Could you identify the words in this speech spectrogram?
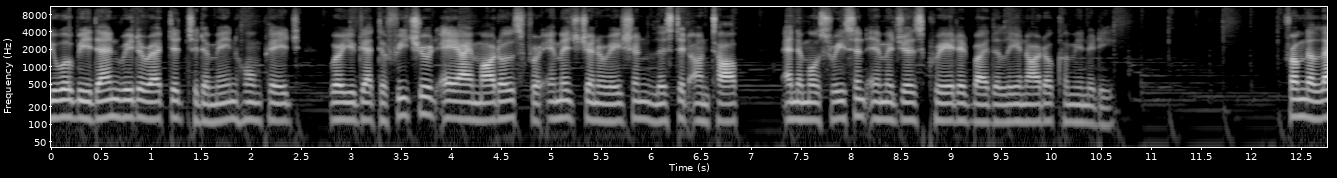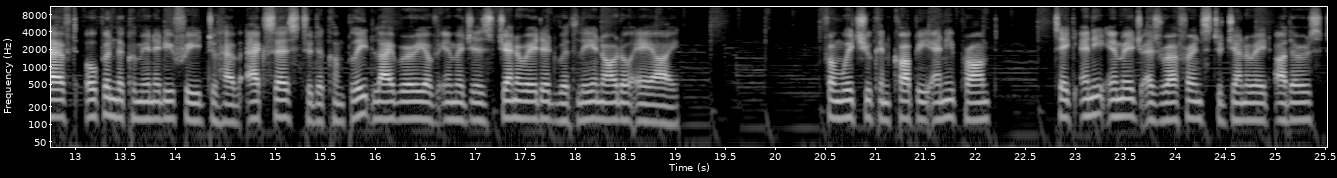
You will be then redirected to the main homepage where you get the featured AI models for image generation listed on top and the most recent images created by the Leonardo community. From the left, open the community feed to have access to the complete library of images generated with Leonardo AI, from which you can copy any prompt, take any image as reference to generate others,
